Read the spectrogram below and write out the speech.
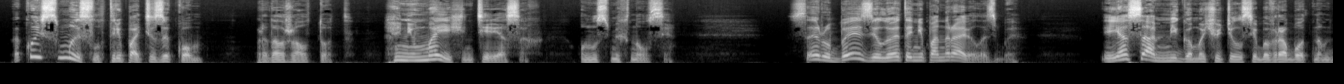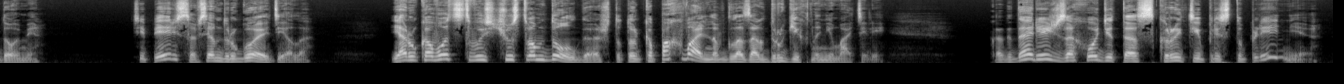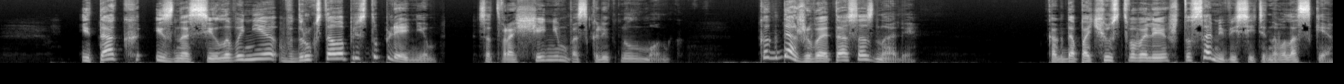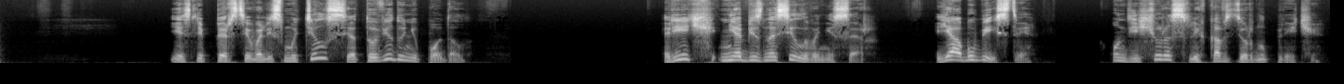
«Какой смысл трепать языком?» — продолжал тот. «Не в моих интересах», — он усмехнулся. «Сэру Безилу это не понравилось бы, и я сам мигом очутился бы в работном доме. Теперь совсем другое дело. Я руководствуюсь чувством долга, что только похвально в глазах других нанимателей. Когда речь заходит о скрытии преступления... Итак, изнасилование вдруг стало преступлением, с отвращением воскликнул Монг. Когда же вы это осознали? когда почувствовали, что сами висите на волоске. Если Персиваль смутился, то виду не подал. «Речь не об изнасиловании, сэр. Я об убийстве». Он еще раз слегка вздернул плечи.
